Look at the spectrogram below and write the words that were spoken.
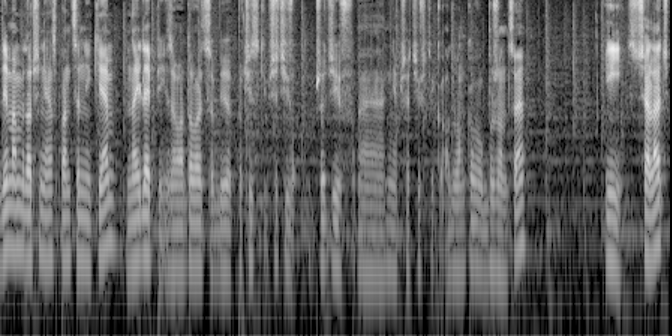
Gdy mamy do czynienia z pancernikiem, najlepiej załadować sobie pociski przeciw, przeciw e, nie przeciw, tylko odłamkowo burzące i strzelać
